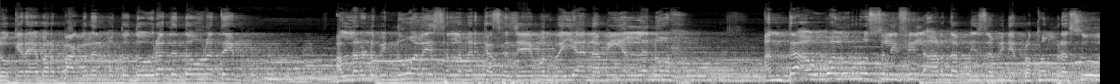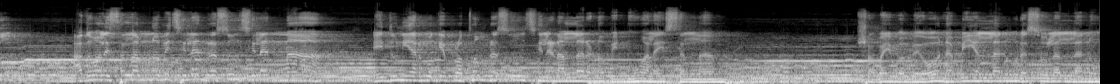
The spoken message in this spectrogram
লোকেরা এবার পাগলের মতো দৌড়াতে দৌড়াতে আল্লাহর নবী নূহ আলাইহিস সালামের কাছে যেয়ে বলবে, ইয়া নবী আল্লাহ নূহ, আনতা আউয়ালুর রাসূলি ফিল আরদ, আপনি জমিনে প্রথম রাসূল। আদম আলাইহিস সালাম নবী ছিলেন, রাসূল ছিলেন না। এই দুনিয়ার বুকে প্রথম রাসূল ছিলেন আল্লাহর নবী নূহ আলাইহিস সালাম। সবাই বলবে, ও নবী আল্লাহ নূ রাসূল আল্লাহ নূ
